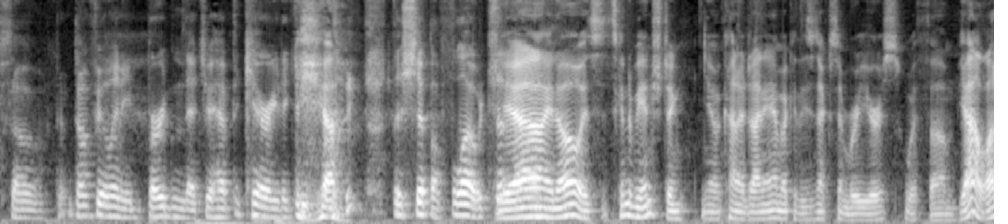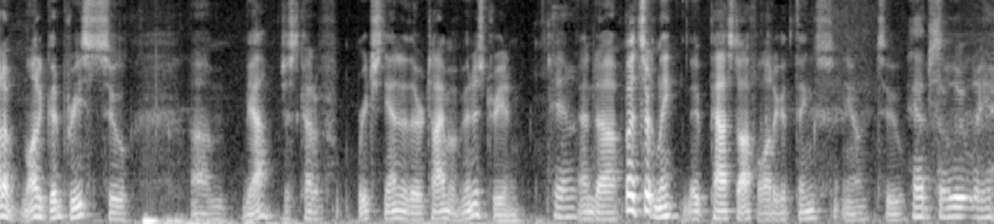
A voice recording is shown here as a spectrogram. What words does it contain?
So don't feel any burden that you have to carry to keep Yeah. the ship afloat. Yeah, I know. It's it's going to be interesting. You know, kind of dynamic in these next number of years with um, yeah, a lot of a lot of good priests who, um, yeah, just kind of reached the end of their time of ministry and Yeah. and uh, but certainly they've passed off a lot of good things. You know, to Absolutely.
